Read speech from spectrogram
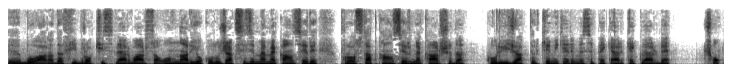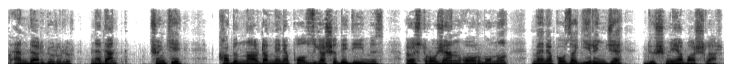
e, bu arada fibrokistler varsa onlar yok olacak. Sizi meme kanseri, prostat kanserine karşı da koruyacaktır. Kemik erimesi pek erkeklerde çok ender görülür. Neden? Çünkü kadınlarda menopoz yaşı dediğimiz östrojen hormonu menopoza girince düşmeye başlar.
